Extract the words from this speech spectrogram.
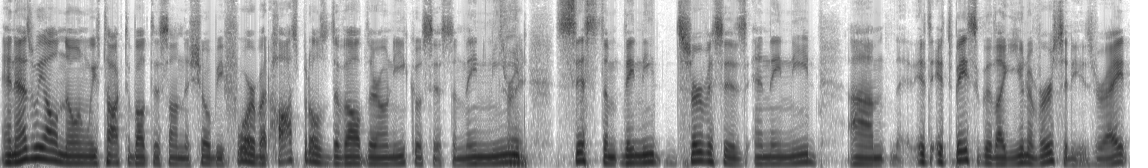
And as we all know, and we've talked about this on the show before, but hospitals develop their own ecosystem. They need right. system, they need services, and they need um, it, it's basically like universities, right?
